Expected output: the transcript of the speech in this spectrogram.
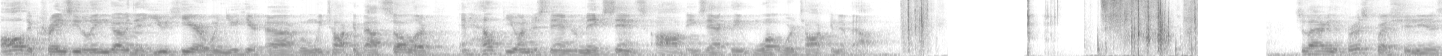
all the crazy lingo that you hear when you hear uh, when we talk about solar and help you understand or make sense of exactly what we're talking about. So Larry, the first question is,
